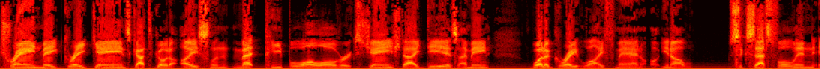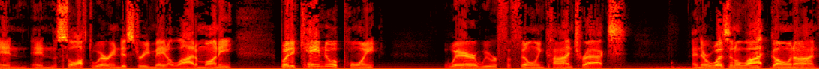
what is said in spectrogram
trained, made great gains, got to go to Iceland, met people all over, exchanged ideas. I mean, what a great life, man. You know, successful in, in, in the software industry, made a lot of money, but it came to a point where we were fulfilling contracts and there wasn't a lot going on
